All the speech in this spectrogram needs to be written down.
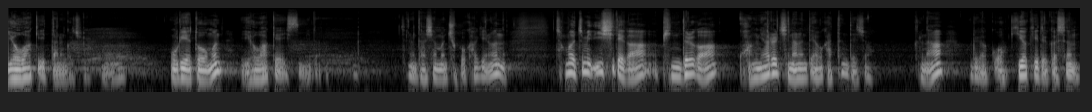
여호와께 있다는 거죠. 우리의 도움은 여호와께 있습니다. 저는 다시 한번 축복하기는 정말 어쩌면 이 시대가 빈들과 광야를 지나는 때와 같은 데죠. 그러나 우리가 꼭 기억해야 될 것은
